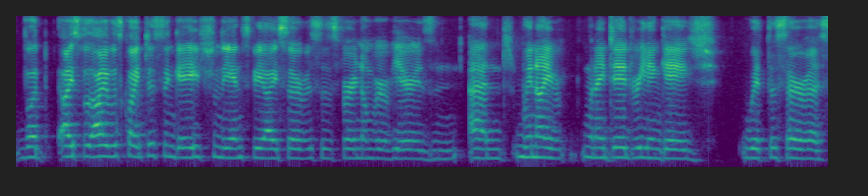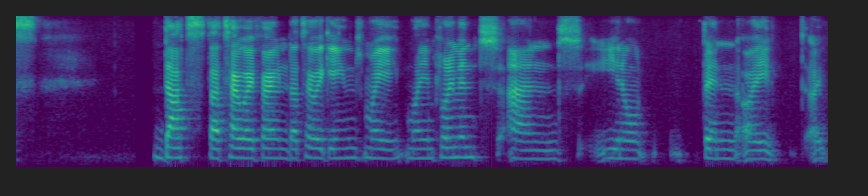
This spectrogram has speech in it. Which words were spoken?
but I I was quite disengaged from the NCBI services for a number of years, and and when I when I did re-engage with the service, that's that's how I found that's how I gained my my employment, and you know, then I I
